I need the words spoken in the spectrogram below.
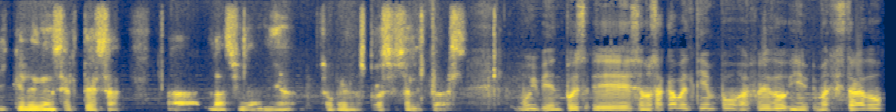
y que le den certeza a la ciudadanía sobre los procesos electorales. Muy bien, pues eh, se nos acaba el tiempo, Alfredo y magistrado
